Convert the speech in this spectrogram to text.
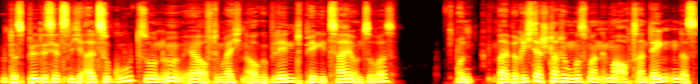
Und das Bild ist jetzt nicht allzu gut, so ne, eher auf dem rechten Auge blind, Peggy und sowas. Und bei Berichterstattung muss man immer auch dran denken, dass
